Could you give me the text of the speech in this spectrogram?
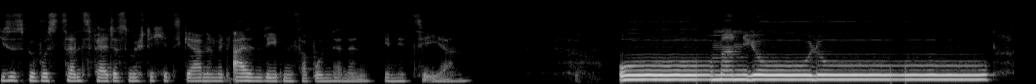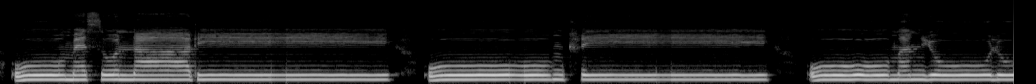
dieses Bewusstseinsfeld, das möchte ich jetzt gerne mit allen Lebenverbundenen initiieren. Om Anjolu, Om Esonadi, Om Kri, Om Anjolu,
